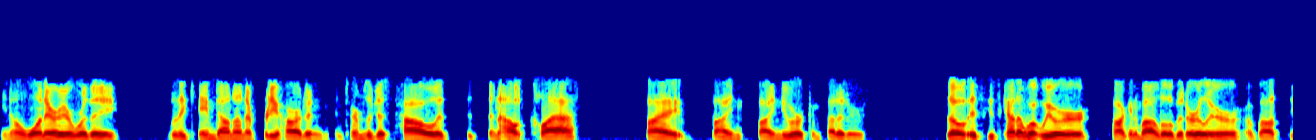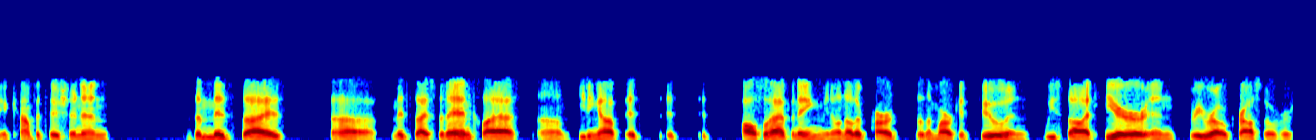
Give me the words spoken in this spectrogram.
you know one area where they where they came down on it pretty hard in, in terms of just how it, it's been outclassed by by by newer competitors. So it's it's kind of what we were talking about a little bit earlier about the competition and the mid-size uh, mid-size sedan class um, heating up. It's it's it's also happening, you know, in other parts of the market too, and we saw it here in three-row crossovers.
